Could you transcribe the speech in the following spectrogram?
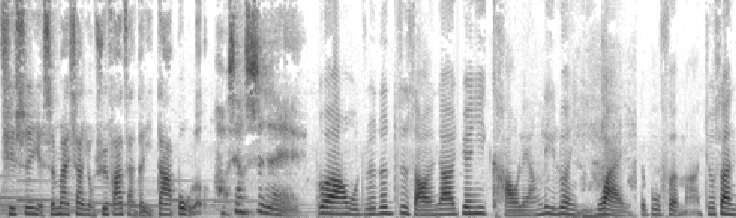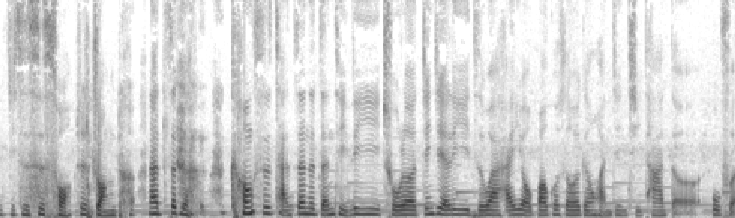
其实也是迈向永续发展的一大步了。好像是诶。对啊，我觉得至少人家愿意考量利润以外的部分嘛，就算即使是说是装的，那这个 公司产生的整体利益，除了经济的利益之外，还有包括社会跟环境其他的部分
